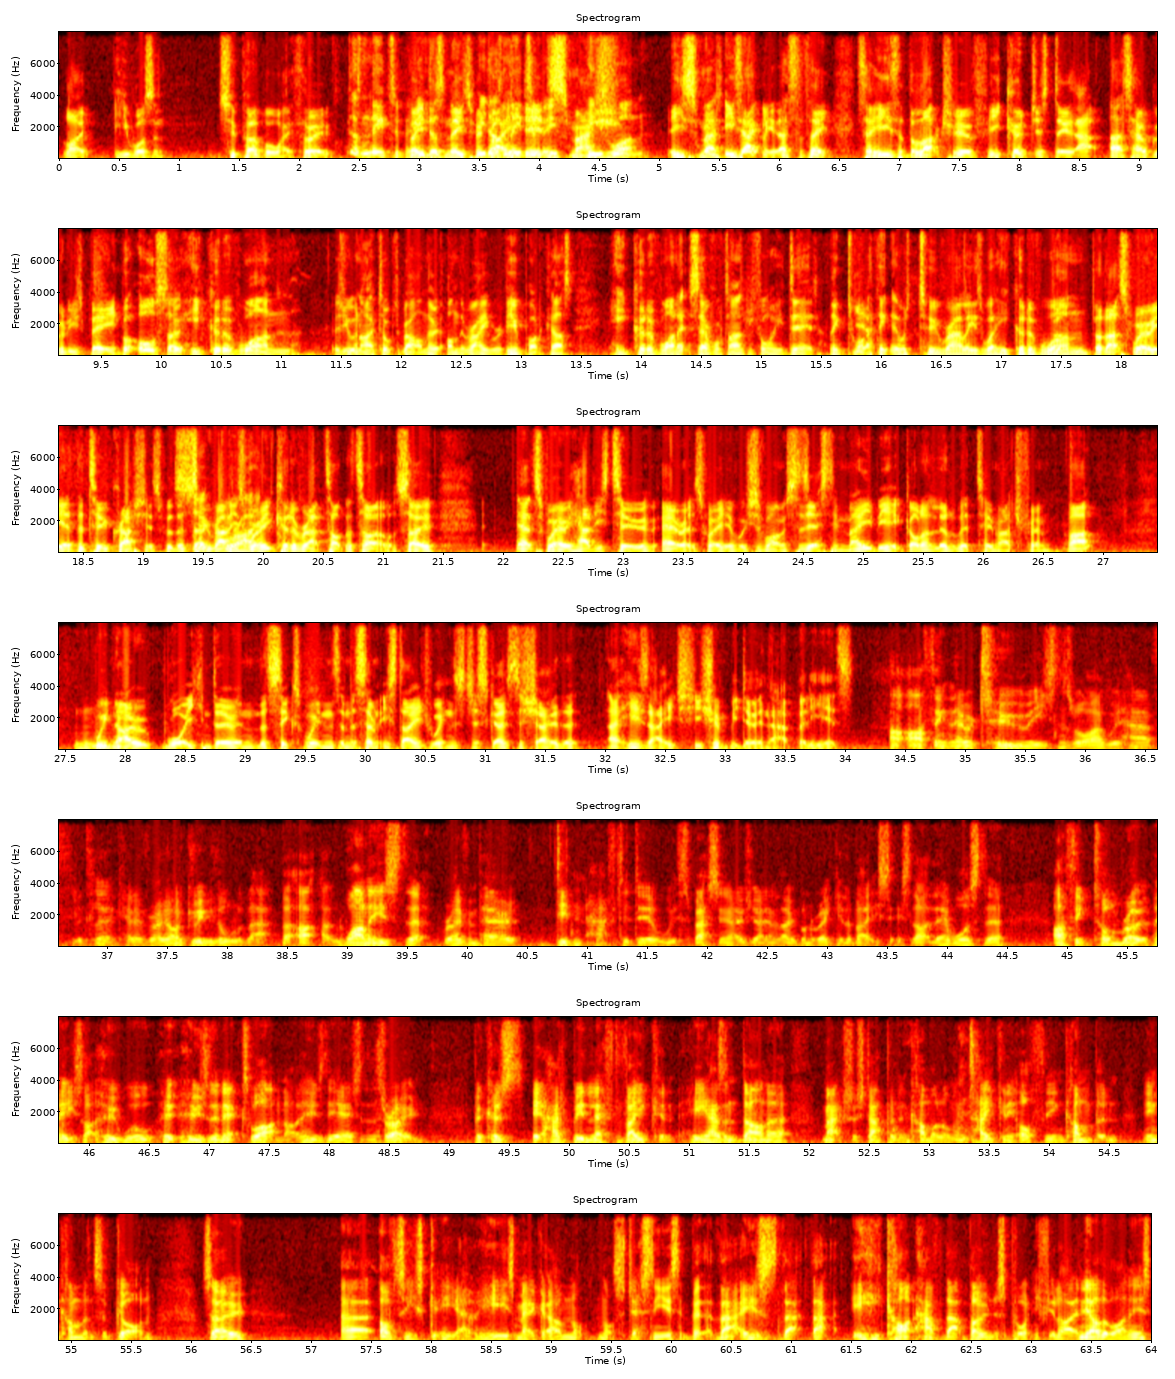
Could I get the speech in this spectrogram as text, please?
like he wasn't superb all the way through. Doesn't need to be. But he doesn't need to be. He doesn't but need he to did be. Smash. He's won. He smashed. Exactly. That's the thing. So he's had the luxury of he could just do that. That's how good he's been. But also he could have won as you and I talked about on the on the rally review podcast, he could have won it several times before he did. I think tw- Yeah. I think there was two rallies where he could have won. But, but that's where he had the two crashes with the So- two rallies right. where he could have wrapped up the title. So that's where he had his two errors, where which is why I'm suggesting maybe it got a little bit too much for him. But Hmm. we know what he can do, and the six wins and the 70 stage wins just goes to show that at his age he shouldn't be doing that, but he is. I, I think there are two reasons why I would have Leclerc ahead of Rovin. I agree with all of that, but uh, one is that Rovanpera didn't have to deal with Sebastian Ogier and Loeb on a regular basis. Like there was the, I think Tom wrote a piece like who will who, who's the next one, like, who's the heir to the throne, because it had been left vacant. He hasn't done a Max Verstappen and come along and taken it off the incumbent. The incumbents have gone, so. Uh, obviously, he's, you know, he is mega. I'm not, not suggesting he isn't, but that is that that he can't have that bonus point if you like. And the other one is,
